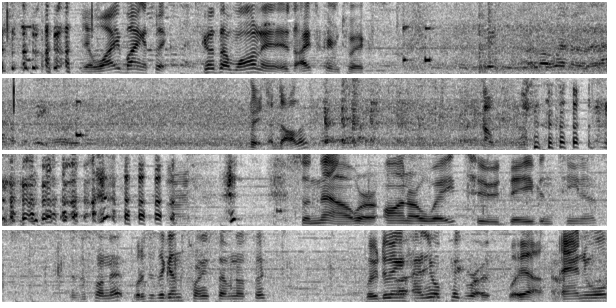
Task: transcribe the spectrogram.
Yeah, why are you buying a Twix? Because I want it. It's ice cream Twix. Wait, a dollar? Oh, So now we're on our way to Dave and Teena's. Is this one it? What is this again? 2706? We're doing? Uh, annual pig roast. well, yeah, annual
